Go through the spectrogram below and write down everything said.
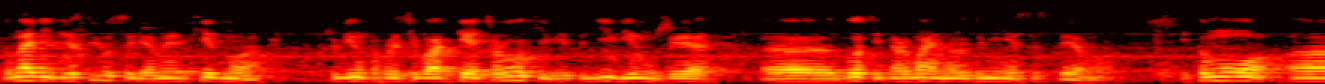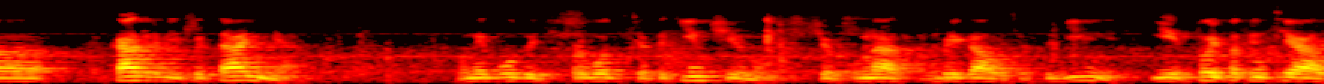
то навіть для слюсаря необхідно, щоб він попрацював 5 років і тоді він вже е, досить нормально розуміє систему. І тому е, кадрові питання вони будуть проводитися таким чином, щоб у нас зберігалася стабільність і той потенціал,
